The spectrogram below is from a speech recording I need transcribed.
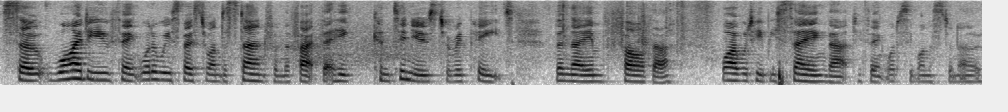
So, why do you think, what are we supposed to understand from the fact that he continues to repeat the name Father? Why would he be saying that, do you think? What does he want us to know?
